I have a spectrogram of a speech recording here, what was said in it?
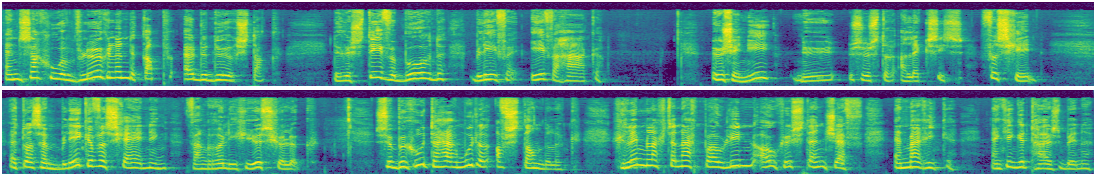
en zag hoe een vleugelende kap uit de deur stak. De gesteven boorden bleven even haken. Eugenie, nu zuster Alexis, verscheen. Het was een bleke verschijning van religieus geluk. Ze begroette haar moeder afstandelijk, glimlachte naar Pauline, Auguste en Jeff en Marieke en ging het huis binnen.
